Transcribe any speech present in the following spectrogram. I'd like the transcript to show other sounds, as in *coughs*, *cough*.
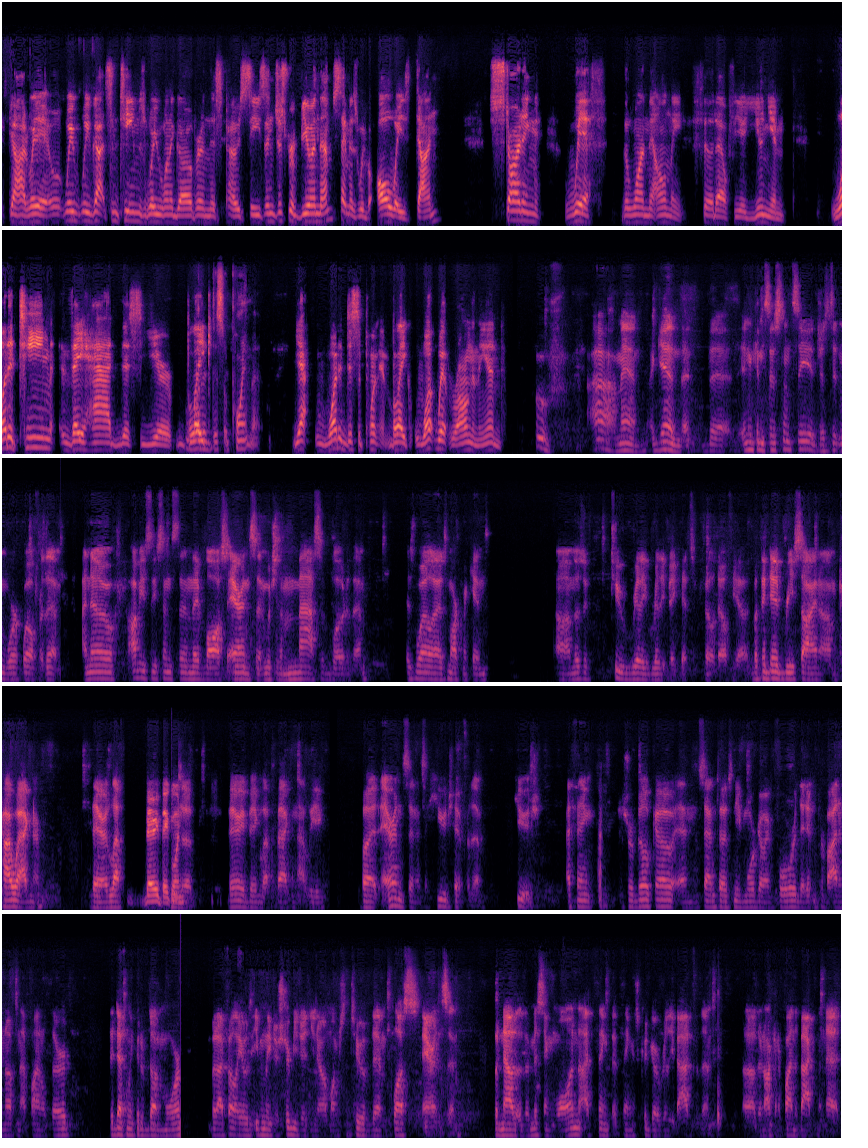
God, we we we've got some teams we want to go over in this postseason. Just reviewing them, same as we've always done. Starting with the one, the only Philadelphia Union. What a team they had this year, What a Blake. disappointment. yeah, what a disappointment, Blake. What went wrong in the end? Oof. Ah, man. Again, the, the inconsistency, it just didn't work well for them. I know, obviously, since then, they've lost Aaronson, which is a massive blow to them, as well as Mark McKenzie. Um, those are two really, really big hits for Philadelphia. But they did re sign um, Kai Wagner, their left Very big one. a very big left back in that league. But Aaronson is a huge hit for them. Huge. I think Przybylko and Santos need more going forward. They didn't provide enough in that final third. They definitely could have done more. But I felt like it was evenly distributed, you know, amongst the two of them plus Aaronson. But now that they're missing one, I think that things could go really bad for them. Uh, they're not going to find the back of the net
